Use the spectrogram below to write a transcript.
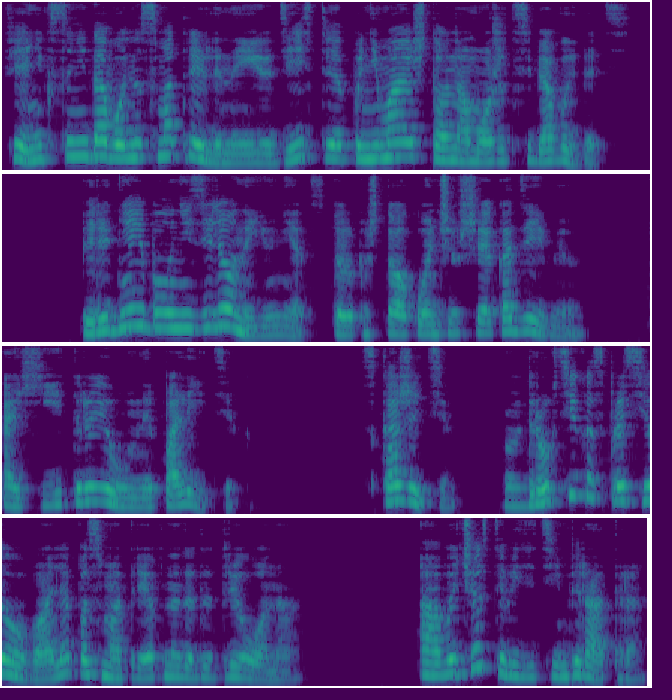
Фениксы недовольно смотрели на ее действия, понимая, что она может себя выдать. Перед ней был не зеленый юнец, только что окончивший академию. а хитрый и умный политик. «Скажите», — вдруг тихо спросила Валя, посмотрев на Дедатриона, «а вы часто видите императора?»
